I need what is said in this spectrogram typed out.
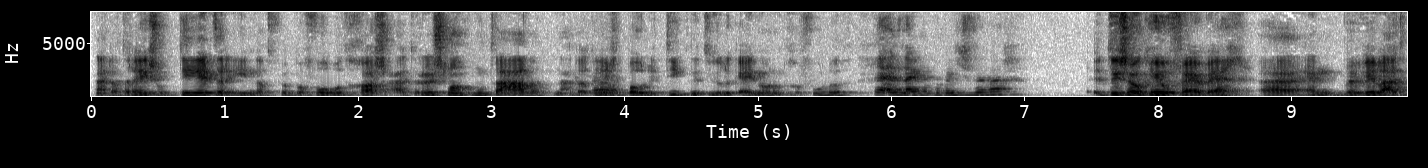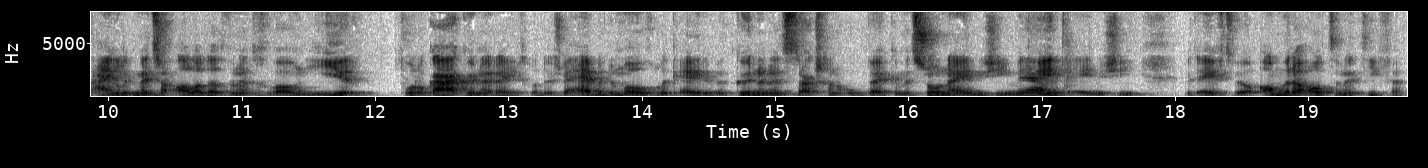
Nou, dat resulteert erin dat we bijvoorbeeld gas uit Rusland moeten halen. Nou, dat ligt politiek natuurlijk enorm gevoelig. Ja, en het lijkt ook een beetje ver weg. Het is ook heel ver weg. en we willen uiteindelijk met z'n allen dat we het gewoon hier voor elkaar kunnen regelen. Dus we hebben de mogelijkheden, we kunnen het straks gaan opwekken met zonne-energie, met ja. windenergie, met eventueel andere alternatieven.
